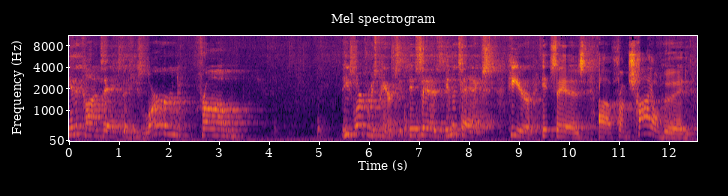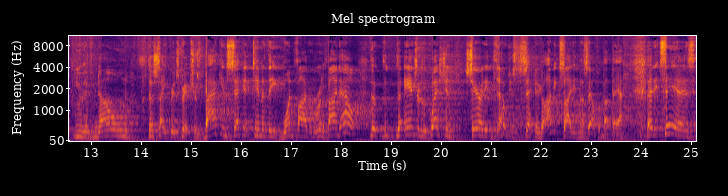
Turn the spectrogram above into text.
in the context that he's learned from he's learned from his parents. It, it says in the text here, it says, uh, from childhood you have known the sacred scriptures. Back in 2 Timothy 1 5, and we're going to find out the, the, the, answer to the question Sarah didn't know just a second ago. I'm excited myself about that. That it says,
